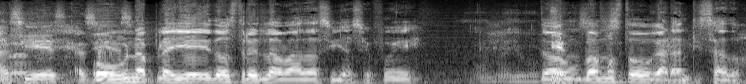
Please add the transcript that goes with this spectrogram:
Así es, así o es. una playera y dos, tres lavadas y ya se fue. No Bien. Vamos todo garantizado.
